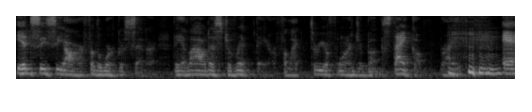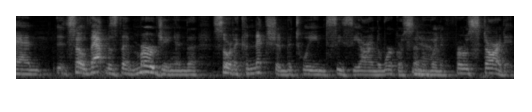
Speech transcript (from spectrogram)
in CCR for the Workers Center. They allowed us to rent there for like three or four hundred bucks. Thank them, right? and so that was the merging and the sort of connection between CCR and the Workers Center yeah. when it first started.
